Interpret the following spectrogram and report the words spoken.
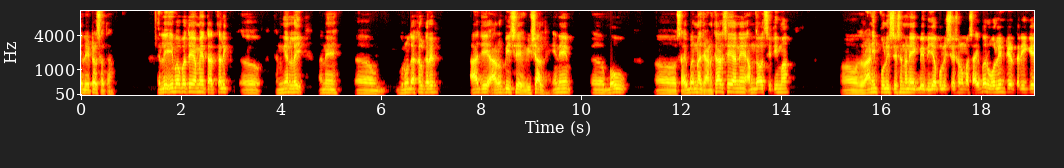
એ લેટર્સ હતા. એટલે એ બાબતે અમે તાત્કાલિક સંજ્ઞાન લઈ અને ગુનો દાખલ કરેલ. આ જે આરોપી છે વિશાલ, એને બહુ સાયબરના જાણકાર છે અને અમદાવાદ સિટીમાં રાણી પોલીસ સ્ટેશન અને એક બે બીજા પોલીસ સ્ટેશનોમાં સાયબર વોલેન્ટિયર તરીકે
